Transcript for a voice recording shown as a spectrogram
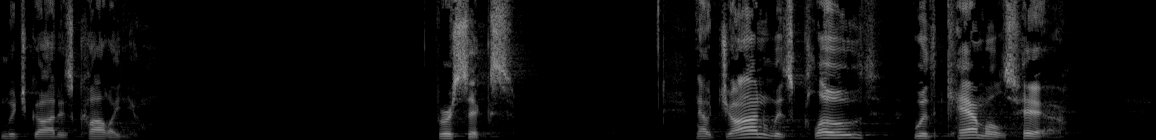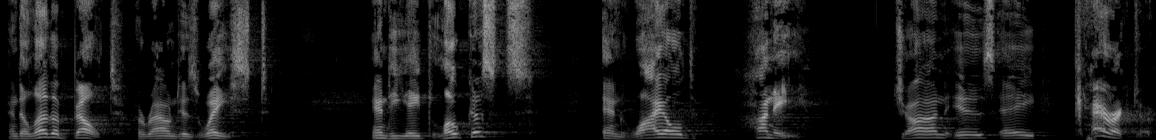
in which God is calling you. Verse 6 Now John was clothed with camel's hair and a leather belt around his waist. And he ate locusts and wild honey. John is a character.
